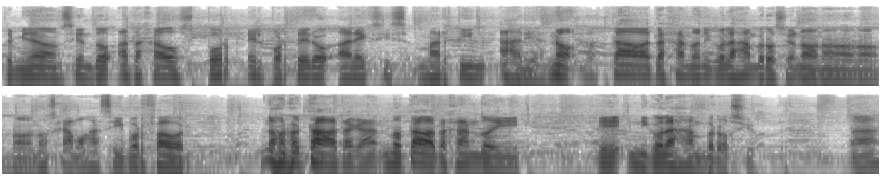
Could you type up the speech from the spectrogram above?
terminaron siendo atajados por el portero Alexis Martín Arias. No, no estaba atajando Nicolás Ambrosio. No, no, no, no, no, no seamos así, por favor. No, no estaba, ataca- no estaba atajando ahí eh, Nicolás Ambrosio. Ah,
